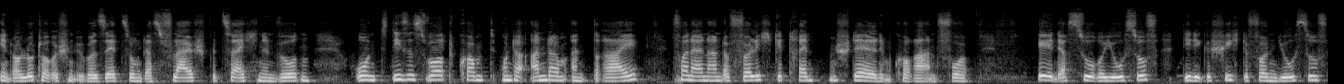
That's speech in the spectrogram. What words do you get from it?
in der lutherischen Übersetzung das Fleisch bezeichnen würden. Und dieses Wort kommt unter anderem an drei voneinander völlig getrennten Stellen im Koran vor. In der Sure Yusuf, die die Geschichte von Yusuf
